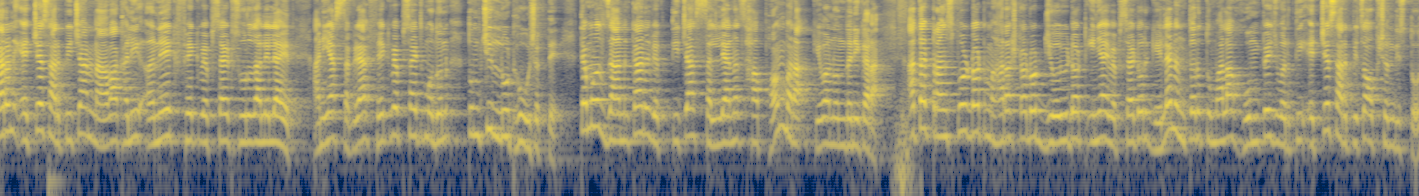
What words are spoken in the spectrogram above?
कारण एच एस आर पीच्या नावाखाली अनेक फेक वेबसाईट सुरू झालेल्या आहेत आणि या सगळ्या फेक वेबसाईटमधून तुमची लूट होऊ शकते. त्यामुळे जाणकार व्यक्तीच्या सल्ल्यानंच हा फॉर्म भरा किंवा नोंदणी करा. आता transport dot Maharashtra dot G O V dot in या वेबसाईटवर गेल्यानंतर तुम्हाला होम पेजवरती एच एस आर पीचा ऑप्शन दिसतो.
